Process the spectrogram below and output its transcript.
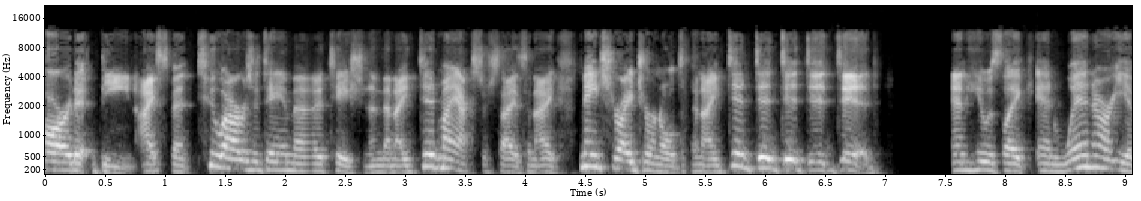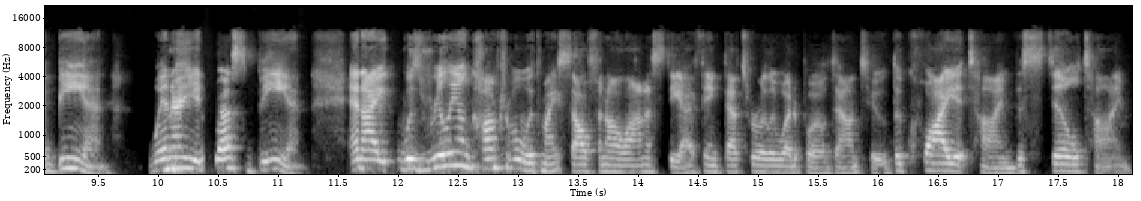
hard at being. I spent two hours a day in meditation and then I did my exercise and I made sure I journaled and I did, did, did, did, did. And he was like, And when are you being? When are you just being? And I was really uncomfortable with myself, in all honesty. I think that's really what it boiled down to the quiet time, the still time.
